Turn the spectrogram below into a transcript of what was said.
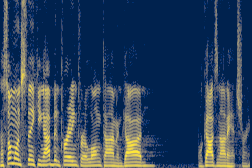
Now, someone's thinking, I've been praying for a long time, and God, well, God's not answering.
